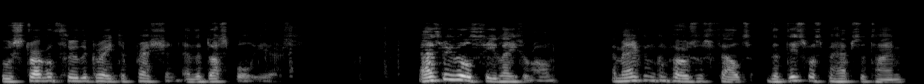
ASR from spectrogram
who struggled through the Great Depression and the Dust Bowl years. As we will see later on, American composers felt that this was perhaps the time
